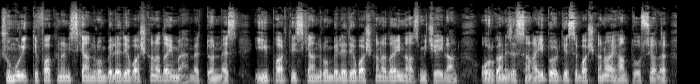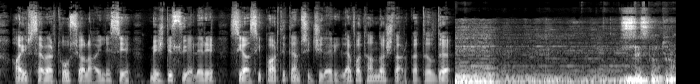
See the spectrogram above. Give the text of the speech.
Cumhur İttifakı'nın İskenderun Belediye Başkan Adayı Mehmet Dönmez, İyi Parti İskenderun Belediye Başkan Adayı Nazmi Ceylan, Organize Sanayi Bölgesi Başkanı Ayhan Tosyalı, Hayırsever Tosyalı ailesi, meclis üyeleri, siyasi parti temsilcileriyle vatandaşlar katıldı. Ses kontrol.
